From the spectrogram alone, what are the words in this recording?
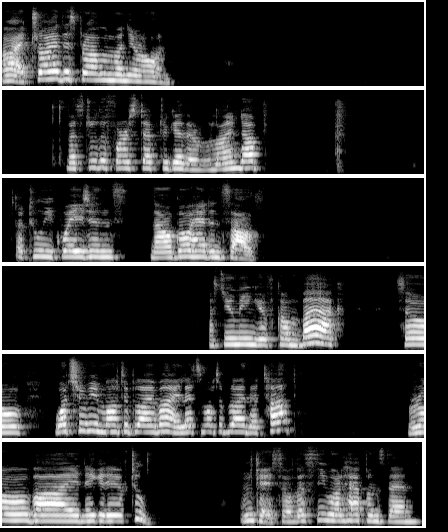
All right, try this problem on your own. Let's do the first step together. We lined up the two equations. Now go ahead and solve. Assuming you've come back, so what should we multiply by? Let's multiply the top row by negative 2. Okay, so let's see what happens then.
